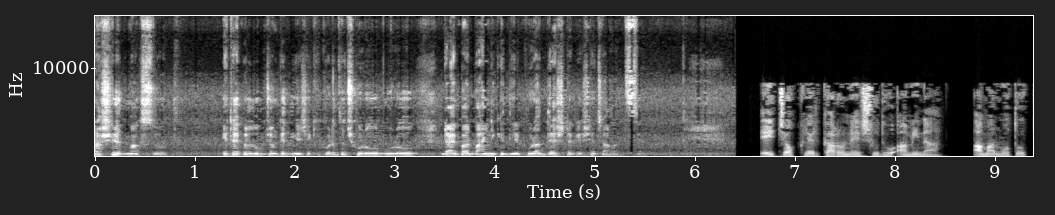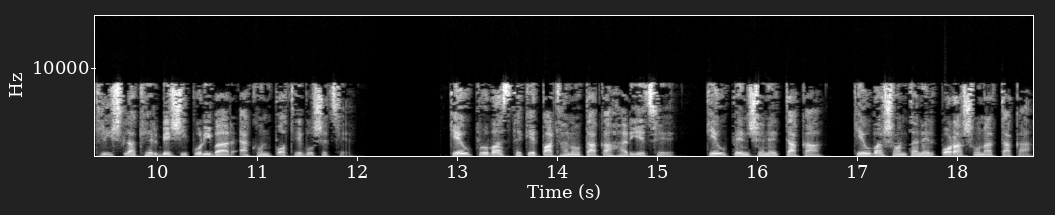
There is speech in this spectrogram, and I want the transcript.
রাশেদ মাকসুদ। এ টাইপের লোকজনকে দিয়ে সে কি করে তো ছুড়ু বুড়ু ড্রাইভার বাহিনীকে দিয়ে পুরো দেশটাকে সে চালাচ্ছে। এই চক্রের কারণে শুধু আমি না আমার মতো ত্রিশ লাখের বেশি পরিবার এখন পথে বসেছে। কেউ প্রবাস থেকে পাঠানো টাকা হারিয়েছে, কেউ পেনশনের টাকা, কেউ বা সন্তানের পড়াশোনার টাকা।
